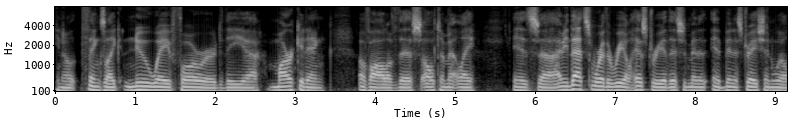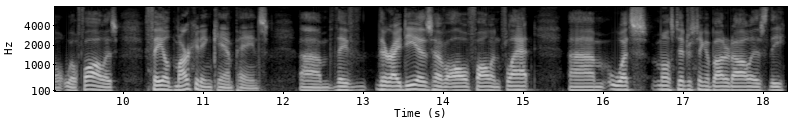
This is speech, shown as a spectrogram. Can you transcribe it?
you know things like New Way Forward, the uh, marketing of all of this, ultimately is. Uh, I mean, that's where the real history of this administration will will fall is failed marketing campaigns. Um, they've their ideas have all fallen flat. Um, what's most interesting about it all is the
